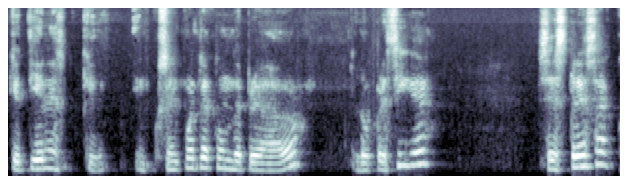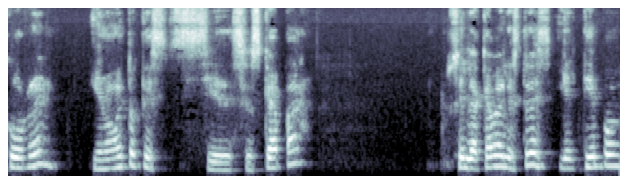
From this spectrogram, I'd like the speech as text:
que tiene, que se encuentra con un depredador, lo persigue, se estresa, corre, y en el momento que se, se escapa, se le acaba el estrés y el tiempo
